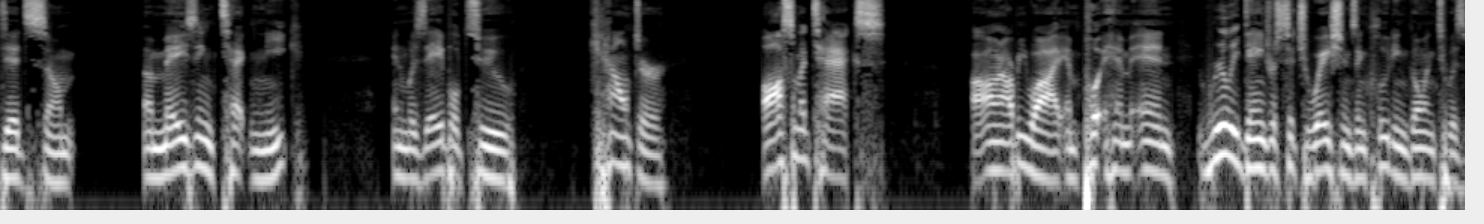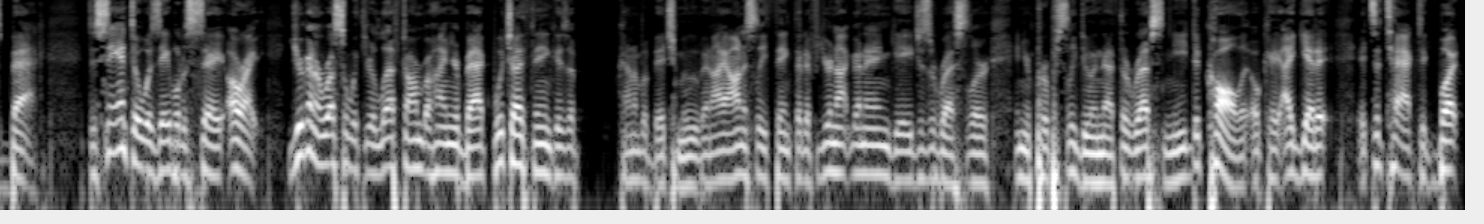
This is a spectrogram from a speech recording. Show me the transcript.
did some amazing technique and was able to counter awesome attacks on RBY and put him in really dangerous situations, including going to his back. DeSanto was able to say, All right, you're going to wrestle with your left arm behind your back, which I think is a kind of a bitch move. And I honestly think that if you're not going to engage as a wrestler and you're purposely doing that, the refs need to call it. Okay, I get it. It's a tactic, but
